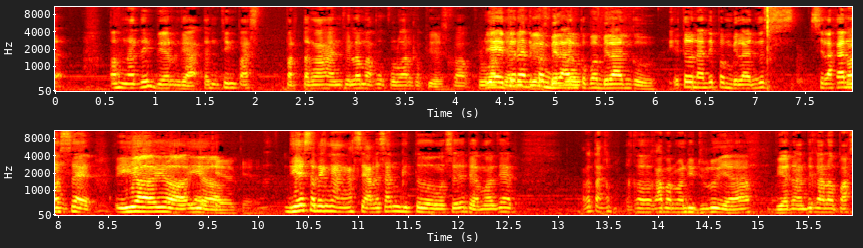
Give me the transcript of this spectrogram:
oh nanti biar nggak kencing pas pertengahan film aku keluar ke bioskop. Keluar Ya itu nanti bioskop. pembelaanku pembelaanku. Itu nanti pembelaanku silakan. Proses. Iya iya iya. Dia sering ngasih alasan gitu. Maksudnya dalam artian aku tak ke, ke kamar mandi dulu ya. Biar nanti kalau pas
